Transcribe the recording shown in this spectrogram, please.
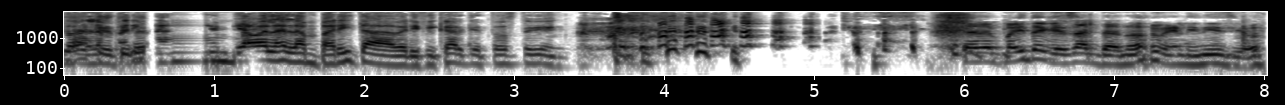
La que tiene, lamparita, han enviado a la lamparita a verificar que todo esté bien. La lamparita que salta, ¿no? En el inicio.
